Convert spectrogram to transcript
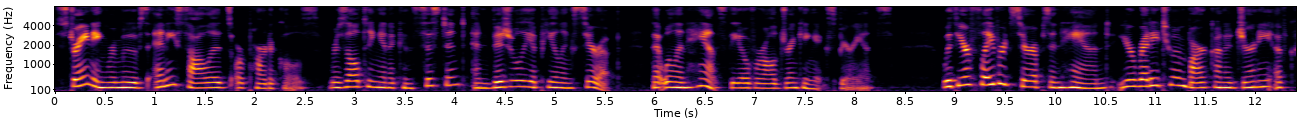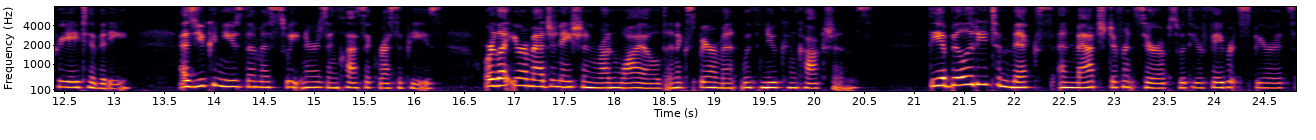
Straining removes any solids or particles, resulting in a consistent and visually appealing syrup that will enhance the overall drinking experience. With your flavored syrups in hand, you're ready to embark on a journey of creativity, as you can use them as sweeteners in classic recipes, or let your imagination run wild and experiment with new concoctions. The ability to mix and match different syrups with your favorite spirits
